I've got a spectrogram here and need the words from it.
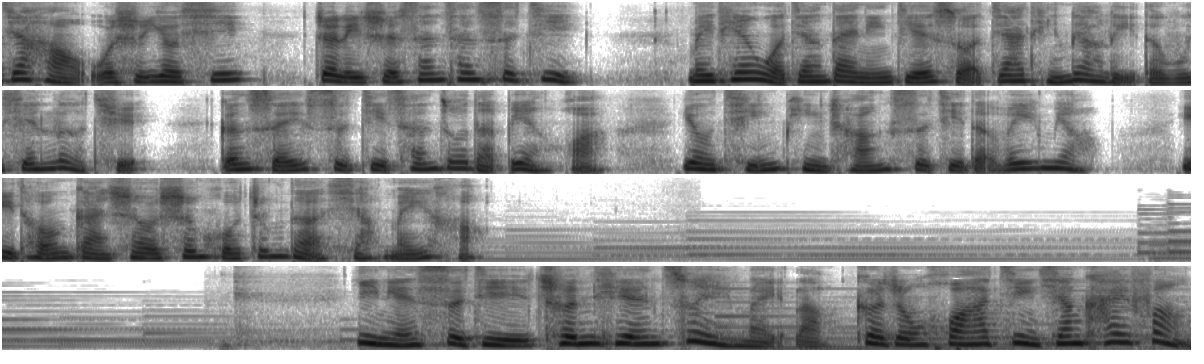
家好，我是右希，这里是三餐四季。每天我将带您解锁家庭料理的无限乐趣，跟随四季餐桌的变化，用情品尝四季的微妙，一同感受生活中的小美好。一年四季，春天最美了，各种花竞相开放，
